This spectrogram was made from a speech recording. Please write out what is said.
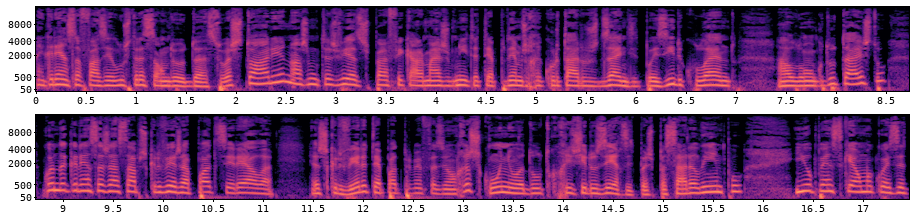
A criança faz a ilustração do, da sua história. Nós, muitas vezes, para ficar mais bonito, até podemos recortar os desenhos e depois ir colando ao longo do texto. Quando a criança já sabe escrever, já pode ser ela a escrever, até pode primeiro fazer um rascunho, o adulto corrigir os erros e depois passar a limpo. E eu penso que é uma coisa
